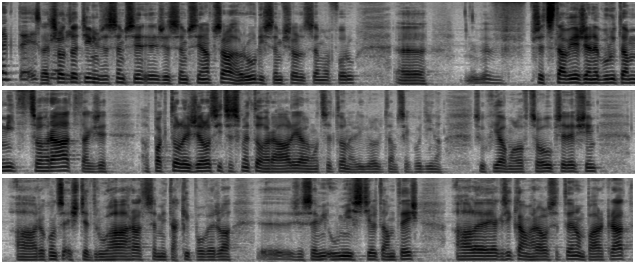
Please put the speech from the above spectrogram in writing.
tak to je. Začalo to tím, že jsem, si, že jsem si napsal hru, když jsem šel do semaforu, eh, v představě, že nebudu tam mít co hrát, takže a pak to leželo, sice jsme to hráli, ale moc se to nelíbilo, tam se chodí na Suchý a Molovcovou především. A dokonce ještě druhá hra se mi taky povedla, eh, že jsem ji umístil tam tež, ale jak říkám, hrálo se to jenom párkrát.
